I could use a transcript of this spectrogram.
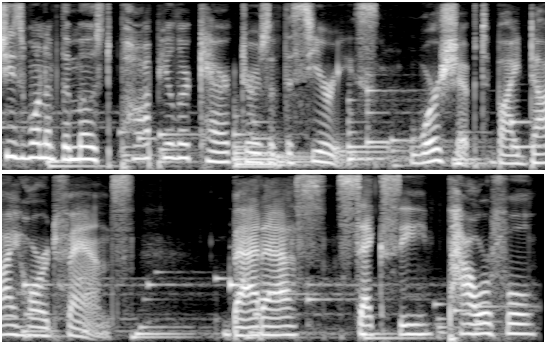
She's one of the most popular characters of the series, worshipped by die-hard fans. Badass, sexy, powerful,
